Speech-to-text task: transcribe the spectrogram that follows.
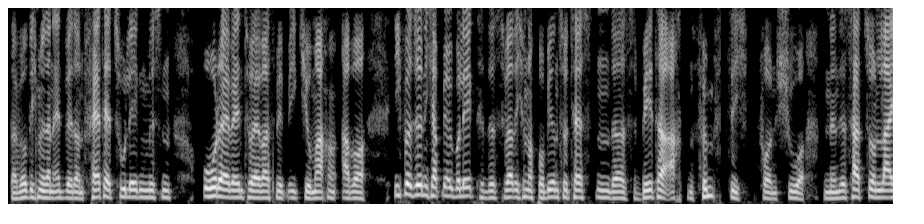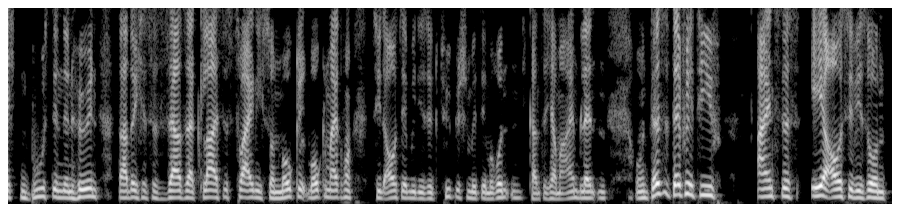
Da würde ich mir dann entweder ein Fathead zulegen müssen oder eventuell was mit EQ machen. Aber ich persönlich habe mir überlegt, das werde ich noch probieren zu testen, das Beta 58 von Shure. Denn das hat so einen leichten Boost in den Höhen. Dadurch ist es sehr, sehr klar. Es ist zwar eigentlich so ein Vocal-Mikrofon, sieht aus wie diese typischen mit dem runden. Ich kann es euch ja mal einblenden. Und das ist definitiv eins, das eher aussieht wie so ein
